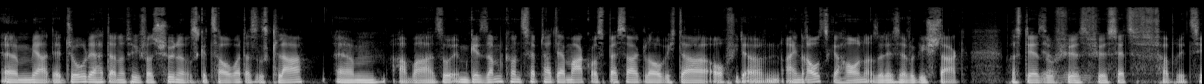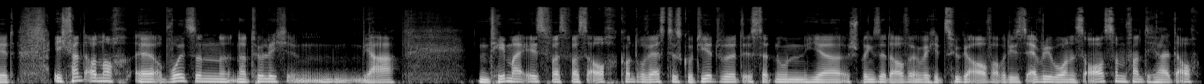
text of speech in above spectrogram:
Ähm, ja, der Joe, der hat da natürlich was Schöneres gezaubert, das ist klar. Ähm, aber so im Gesamtkonzept hat der Marcos besser, glaube ich, da auch wieder einen rausgehauen. Also der ist ja wirklich stark, was der so für, für Sets fabriziert. Ich fand auch noch, äh, obwohl es so ein, natürlich, ein, ja, ein Thema ist, was, was auch kontrovers diskutiert wird, ist das nun hier, springen sie da auf irgendwelche Züge auf, aber dieses Everyone is Awesome fand ich halt auch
